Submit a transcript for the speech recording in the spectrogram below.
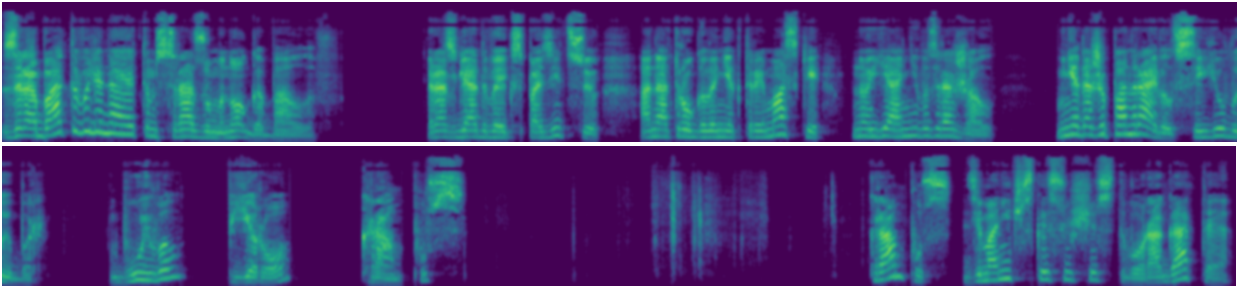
зарабатывали на этом сразу много баллов. Разглядывая экспозицию, она трогала некоторые маски, но я не возражал. Мне даже понравился ее выбор. Буйвол, Пьеро, Крампус. Крампус — демоническое существо, рогатое,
